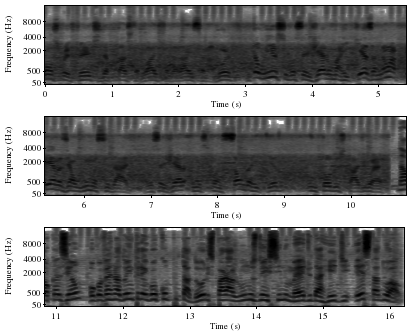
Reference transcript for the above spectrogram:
com os prefeitos, deputados estaduais, federais, senadores. Então isso você gera uma riqueza não apenas em alguma cidade, você gera uma expansão da riqueza em todo o estado de Goiás. Na ocasião, o governador entregou computadores para alunos do ensino médio da rede estadual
